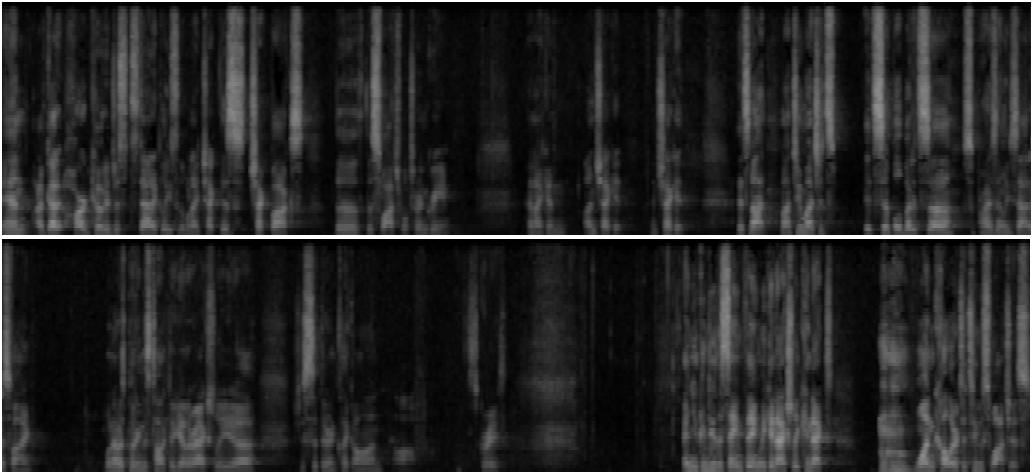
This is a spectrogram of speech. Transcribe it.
And I've got it hard coded just statically so that when I check this checkbox, the, the swatch will turn green. And I can uncheck it and check it. It's not, not too much, it's, it's simple, but it's uh, surprisingly satisfying. When I was putting this talk together, I actually uh, just sit there and click on, off. It's great. And you can do the same thing. We can actually connect one color to two swatches.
